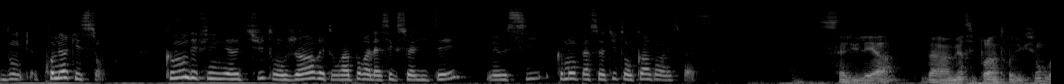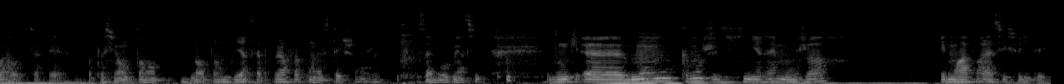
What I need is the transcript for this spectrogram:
Donc, première question. Comment définirais-tu ton genre et ton rapport à la sexualité, mais aussi comment perçois-tu ton corps dans l'espace? Salut Léa. Bah, merci pour l'introduction. Waouh, ça fait impressionnant de l'entendre dire. C'est la première fois qu'on a cet échange. Ça vaut, merci. Donc, euh, mon, comment je définirais mon genre et mon rapport à la sexualité?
